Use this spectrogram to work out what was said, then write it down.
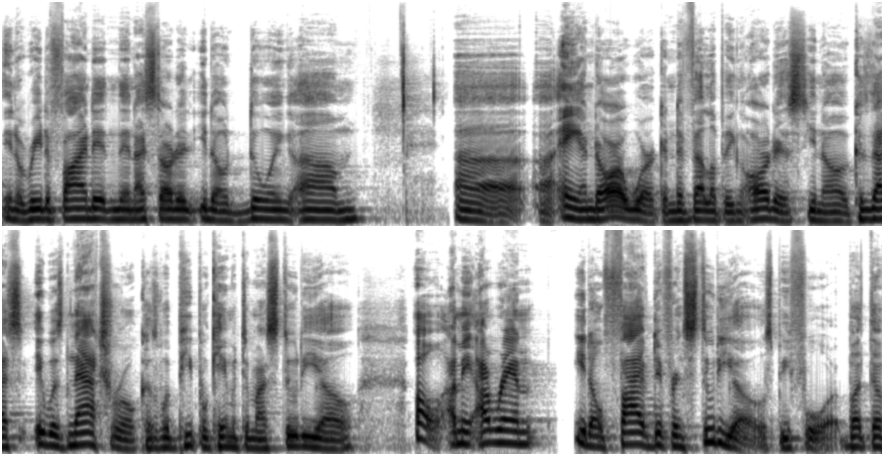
you know redefined it, and then I started you know doing. um uh, uh A and R work and developing artists, you know, because that's it was natural. Because when people came into my studio, Oh, I mean, I ran you know five different studios before but the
